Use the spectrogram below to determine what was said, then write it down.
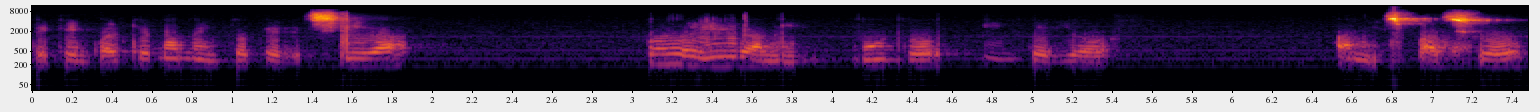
de que en cualquier momento que decida, puedo ir a mi mundo interior, a mi espacio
